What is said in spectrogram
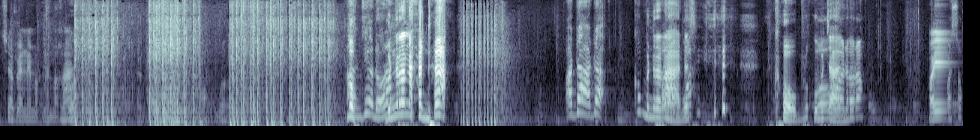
Siapa yang nembak-nembak? Oh, Loh, Anjing ada orang. Beneran ada. Ada ada. Kok beneran Bawah ada gua. sih? Goblok, gua Oh, gua ada bercanda. orang Oh iya. masuk.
